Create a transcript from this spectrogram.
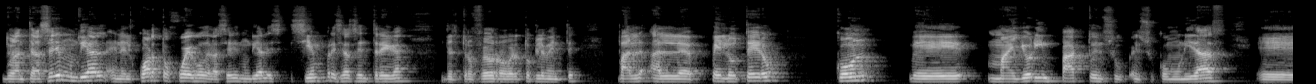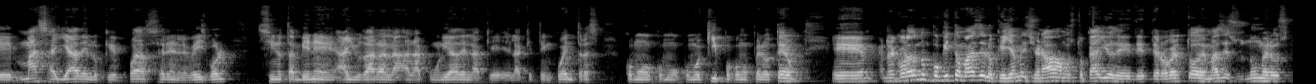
durante la Serie Mundial, en el cuarto juego de las Series Mundiales, siempre se hace entrega del trofeo Roberto Clemente al, pelotero con eh, mayor impacto en su, en su comunidad, eh, más allá de lo que puedas hacer en el béisbol, sino también ayudar a la, comunidad en la que, en la que te encuentras como, como, como equipo, como pelotero. Recordando un poquito más de lo que ya mencionábamos, Tocayo, de, de Roberto, además de sus números,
